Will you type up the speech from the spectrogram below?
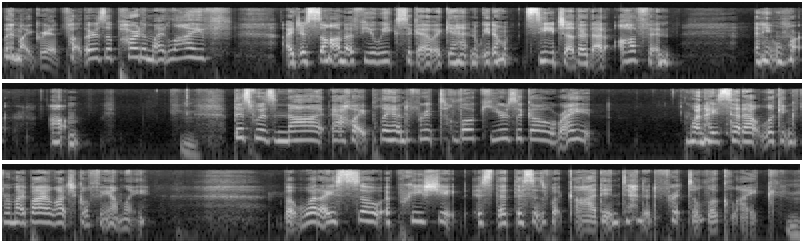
that my grandfather is a part of my life. I just saw him a few weeks ago again. We don't see each other that often anymore. Um, hmm. This was not how I planned for it to look years ago, right? When I set out looking for my biological family. But what I so appreciate is that this is what God intended for it to look like. Hmm.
